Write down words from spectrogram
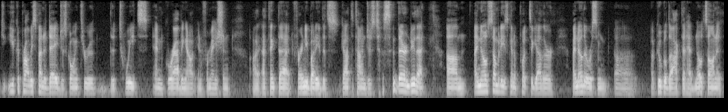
you could probably spend a day just going through the tweets and grabbing out information. I, I think that for anybody that's got the time, just to sit there and do that. Um, I know somebody's going to put together. I know there was some uh, a Google Doc that had notes on it.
